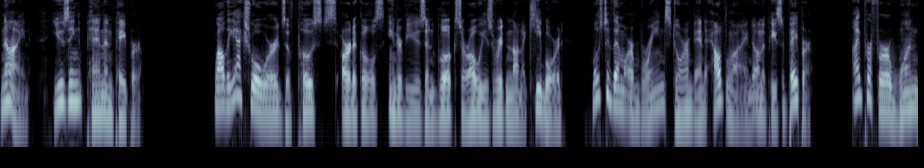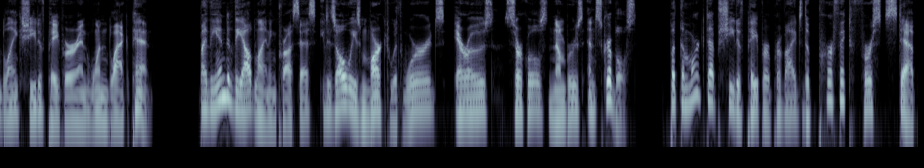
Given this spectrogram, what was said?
9. Using pen and paper. While the actual words of posts, articles, interviews, and books are always written on a keyboard, most of them are brainstormed and outlined on a piece of paper. I prefer one blank sheet of paper and one black pen. By the end of the outlining process, it is always marked with words, arrows, circles, numbers, and scribbles but the marked up sheet of paper provides the perfect first step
